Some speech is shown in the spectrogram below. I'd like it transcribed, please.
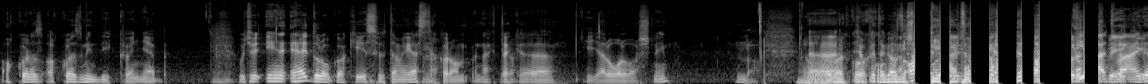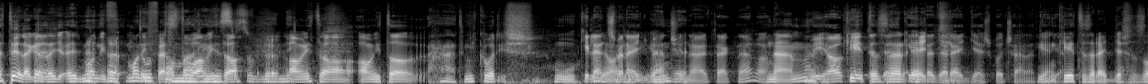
akkor az, akkor az mindig könnyebb. Uh-huh. Úgyhogy én egy dologgal készültem, még ezt Na. akarom nektek ja. így elolvasni. Na. Uh, gyakorlatilag az látvány, de tényleg ez egy, egy manif- manifesto, amit a, amit, a, amit a, hát mikor is, hú, 91-ben csinálták, nem? A, nem, a 2001. 2001-es, bocsánat. Igen, igen. 2001-es az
